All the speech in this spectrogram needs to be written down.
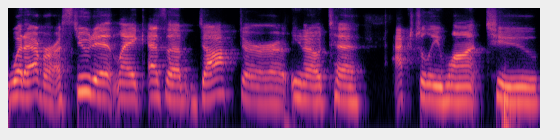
whatever a student like as a doctor you know to actually want to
